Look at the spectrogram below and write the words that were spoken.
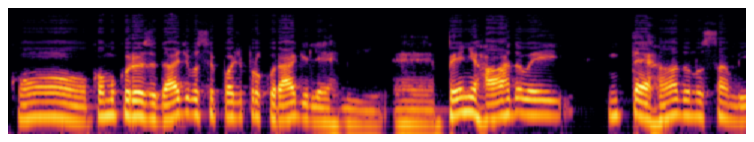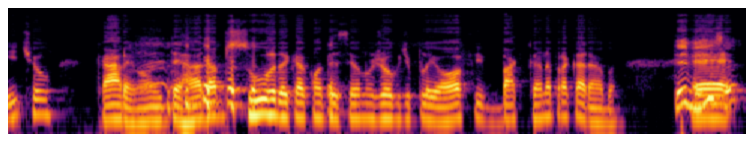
Com, como curiosidade, você pode procurar, Guilherme, é, Penny Hardaway enterrando no Sam Mitchell. Cara, é uma enterrada absurda que aconteceu num jogo de playoff, bacana pra caramba. Teve é, isso, né?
